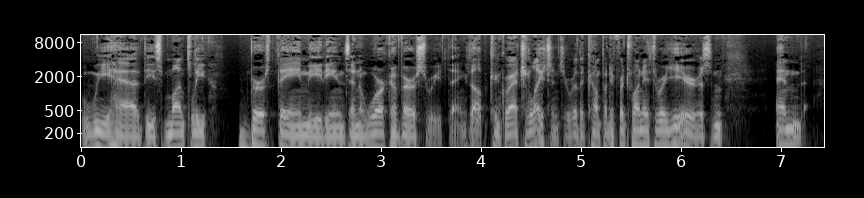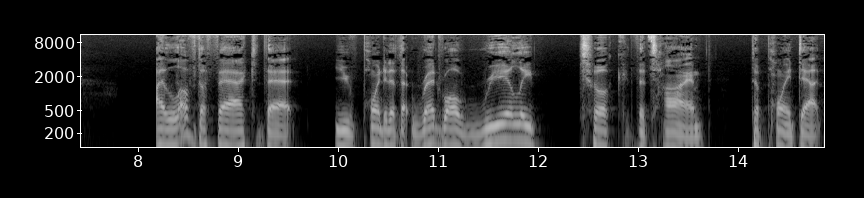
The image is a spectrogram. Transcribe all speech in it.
We have these monthly birthday meetings and work anniversary things. Oh, congratulations, you were the company for 23 years. And, and I love the fact that you've pointed out that Redwall really took the time – to point out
